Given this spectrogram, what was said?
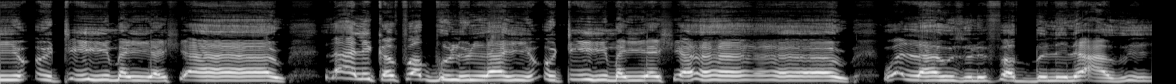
يؤتيه من يشاء ذلك فضل الله يؤتيه من يشاء والله ذو الفضل العظيم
